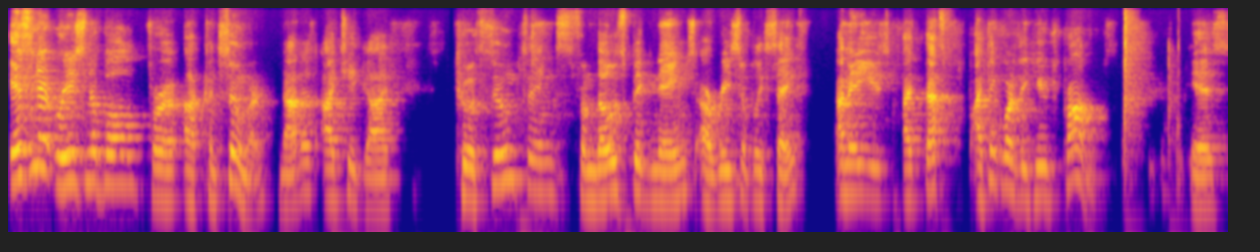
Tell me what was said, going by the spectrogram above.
isn't it reasonable for a consumer, not an IT guy, to assume things from those big names are reasonably safe? I mean, I, that's I think one of the huge problems is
